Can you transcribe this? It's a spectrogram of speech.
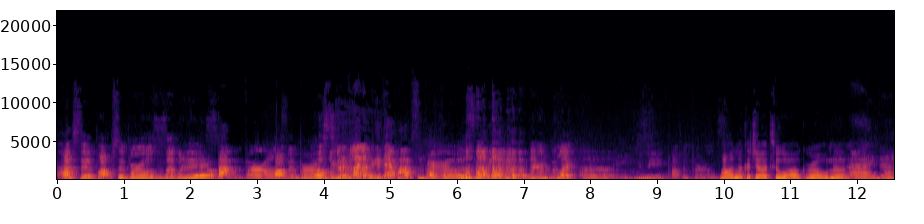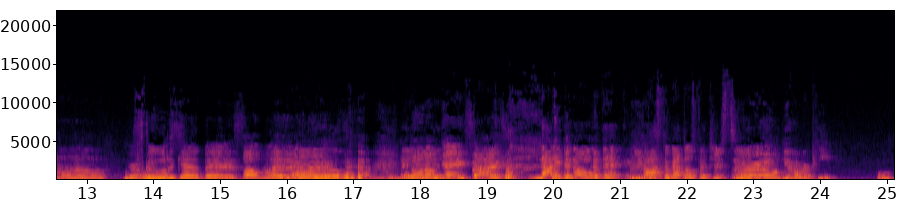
I said pops and pearls. Is that what it is? Popping pearls. Popping pearls. You're gonna be like, let me get that pops and pearls. They're gonna be like, uh, you need popping pearls. Oh, look at y'all two all grown up. I know. Girl, School we was so bad together. at somewhere. Throwing up gang signs. Not even know what the heck. You know, I still got those pictures too. Girl. Do you remember Pete? Who?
